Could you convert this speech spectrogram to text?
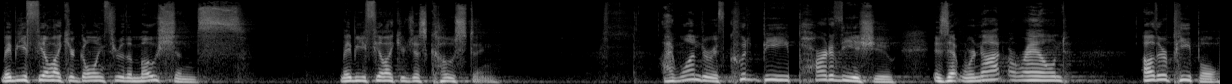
Maybe you feel like you're going through the motions. Maybe you feel like you're just coasting. I wonder if could be part of the issue is that we're not around other people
